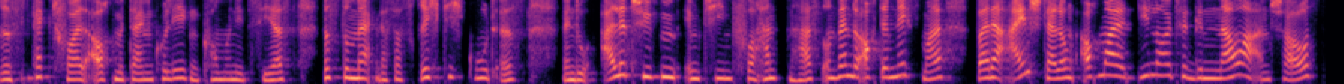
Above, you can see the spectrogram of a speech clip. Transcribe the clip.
respektvoll auch mit deinen Kollegen kommunizierst, wirst du merken, dass das richtig gut ist, wenn du alle Typen im Team vorhanden hast und wenn du auch demnächst mal bei der Einstellung auch mal die Leute genauer anschaust,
